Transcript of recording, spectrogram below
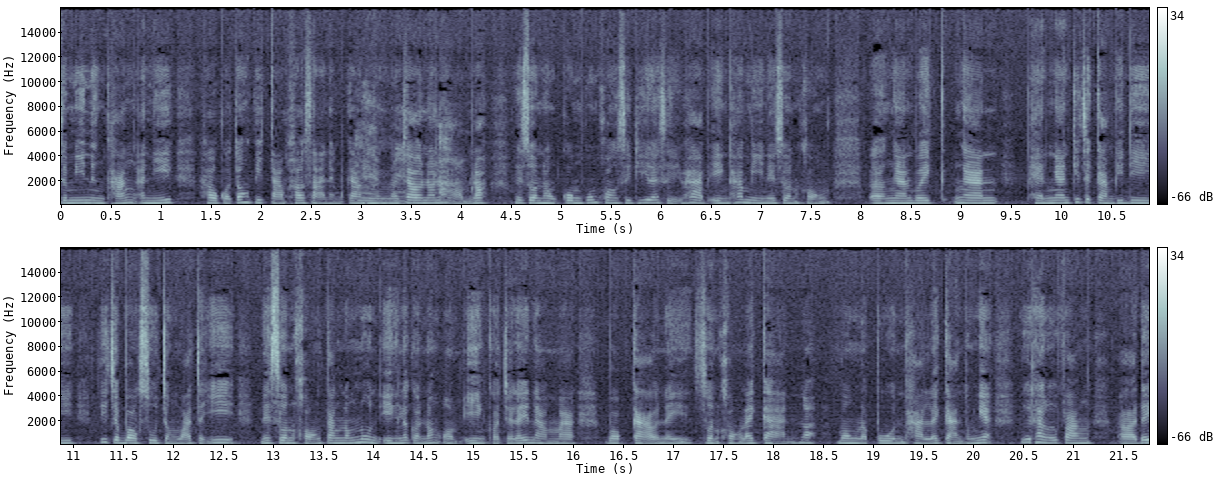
จะมีหนึ่งครั้ง อันนี้เราก็ต้องติดตามข่าวสารแห่งกรรมนะเจ้าเนาะน้องอ๋อมเนาะในส่วนของกรมคุ้มครองสิทธิและเสรีภาพเองถ้ามีในส่วนของงานบริงานแผนงานกิจกรรมดีๆ ที่จะบอกสู่จังหวัดจะอี้ในส่วนของตังน้องนุ่นเอง แล้วก็น้องออมเองก็จะได้นำมาบอกกล่าวในส่วนของรายการเนาะมงละปูนผ่านรายการตรงเนี้ยคือทางผู้ฟังได้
